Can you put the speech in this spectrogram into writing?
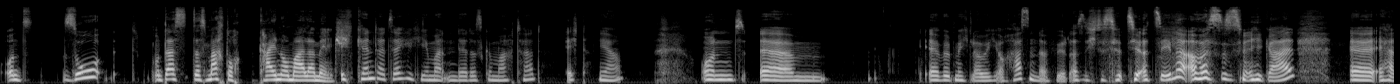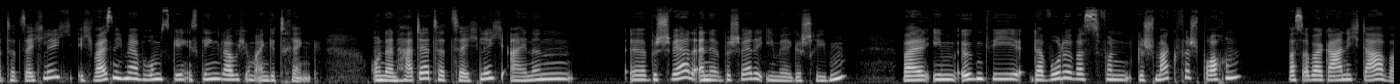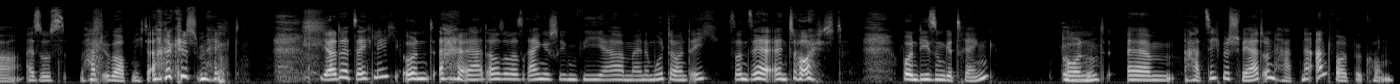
Und so, und das, das macht doch kein normaler Mensch. Ich kenne tatsächlich jemanden, der das gemacht hat. Echt? Ja. Und ähm, er wird mich, glaube ich, auch hassen dafür, dass ich das jetzt hier erzähle, aber es ist mir egal. Äh, er hat tatsächlich, ich weiß nicht mehr, worum es ging, es ging, glaube ich, um ein Getränk. Und dann hat er tatsächlich einen äh, Beschwerde, eine Beschwerde-E-Mail geschrieben, weil ihm irgendwie, da wurde was von Geschmack versprochen, was aber gar nicht da war. Also es hat überhaupt nicht danach geschmeckt. Ja, tatsächlich. Und er hat auch sowas reingeschrieben wie, ja, meine Mutter und ich sind sehr enttäuscht von diesem Getränk. Mhm. Und ähm, hat sich beschwert und hat eine Antwort bekommen.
